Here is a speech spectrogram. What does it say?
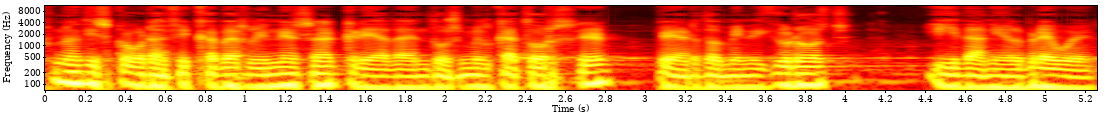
és una discogràfica berlinesa creada en 2014 per Dominic Grosch i Daniel Breuer.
